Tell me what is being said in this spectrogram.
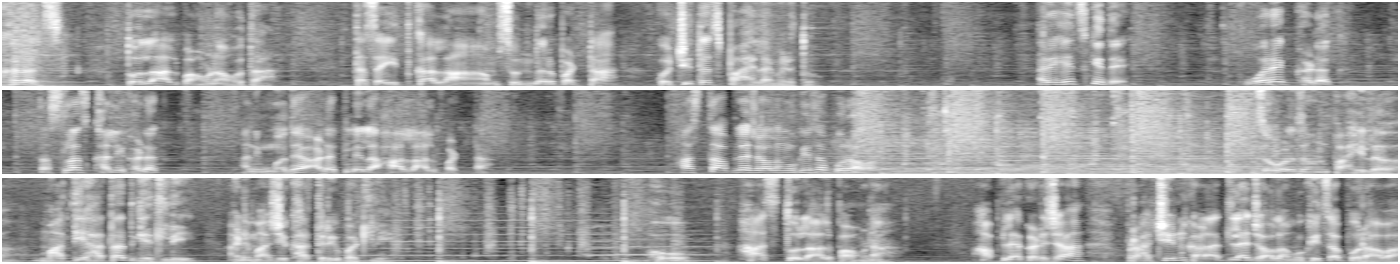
खरंच तो लाल पाहुणा होता. त्याचा इतका लांब सुंदर पट्टा क्वचितच पाहायला मिळतो. अरे हेच किती वर एक खडक तसलाच खाली खडक आणि मध्ये अडकलेला हा लाल पट्टा. हाच तर आपल्या ज्वालामुखीचा पुरावा. जवळ जाऊन पाहिलं माती हातात घेतली आणि माझी खात्री पटली. हो हाच तो लाल पाहुणा. आपल्याकडच्या प्राचीन काळातल्या ज्वालामुखीचा पुरावा.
